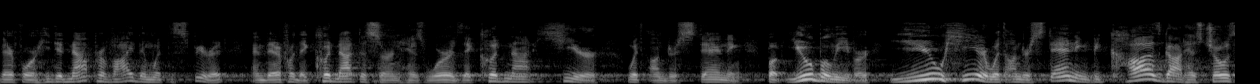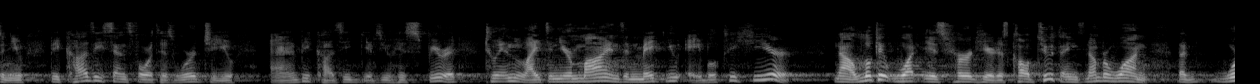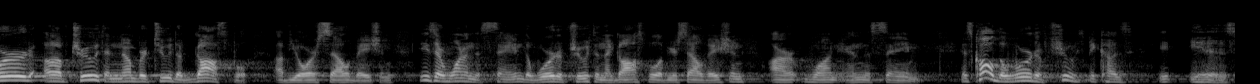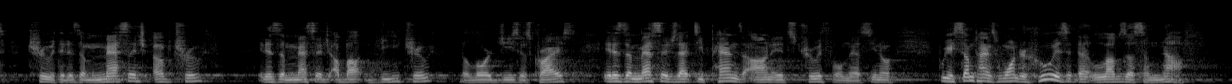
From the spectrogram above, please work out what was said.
Therefore, he did not provide them with the Spirit, and therefore they could not discern his words. They could not hear with understanding. But you, believer, you hear with understanding because God has chosen you, because he sends forth his word to you, and because he gives you his Spirit to enlighten your minds and make you able to hear. Now, look at what is heard here. It is called two things. Number one, the word of truth, and number two, the gospel of your salvation. These are one and the same. The word of truth and the gospel of your salvation are one and the same. It's called the word of truth because it is truth. It is a message of truth. It is a message about the truth, the Lord Jesus Christ. It is a message that depends on its truthfulness. You know, we sometimes wonder who is it that loves us enough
